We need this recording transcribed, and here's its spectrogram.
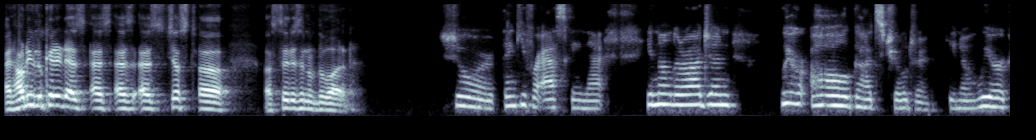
And how do you look at it as as as as just a, a citizen of the world? Sure. Thank you for asking that. You know, Narajan, we are all God's children. You know, we are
